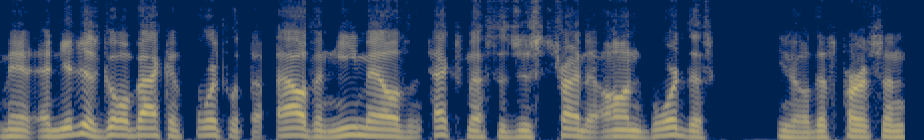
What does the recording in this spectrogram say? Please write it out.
man, and you're just going back and forth with a thousand emails and text messages trying to onboard this, you know, this person,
